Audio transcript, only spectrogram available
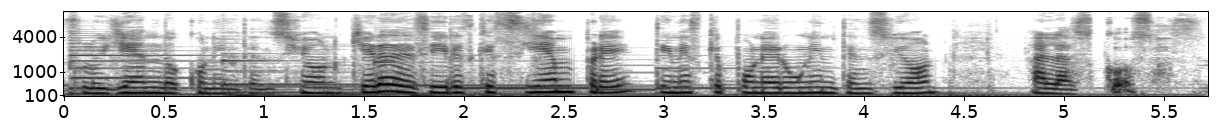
fluyendo con intención. Quiere decir es que siempre tienes que poner una intención a las cosas.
